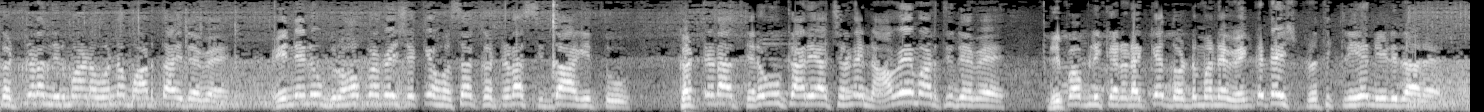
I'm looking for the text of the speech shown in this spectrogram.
ಕಟ್ಟಡ ನಿರ್ಮಾಣವನ್ನ ಮಾಡ್ತಾ ಇದ್ದೇವೆ. ಇನ್ನೇನು ಗೃಹ ಪ್ರವೇಶಕ್ಕೆ ಹೊಸ ಕಟ್ಟಡ ಸಿದ್ಧ ಆಗಿತ್ತು. ಕಟ್ಟಡ ತೆರವು ಕಾರ್ಯಾಚರಣೆ ನಾವೇ ಮಾಡ್ತಿದ್ದೇವೆ. ರಿಪಬ್ಲಿಕ್ ಕನ್ನಡಕ್ಕೆ ದೊಡ್ಡಮನೆ ವೆಂಕಟೇಶ್ ಪ್ರತಿಕ್ರಿಯೆ ನೀಡಿದ್ದಾರೆ.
